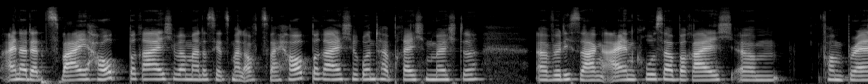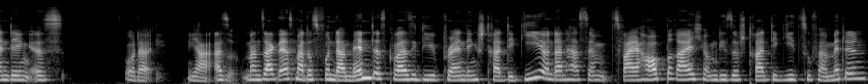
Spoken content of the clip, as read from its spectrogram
einer der zwei Hauptbereiche, wenn man das jetzt mal auf zwei Hauptbereiche runterbrechen möchte, äh, würde ich sagen, ein großer Bereich ähm, vom Branding ist oder ja, also man sagt erstmal, das Fundament ist quasi die Branding-Strategie und dann hast du zwei Hauptbereiche, um diese Strategie zu vermitteln.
